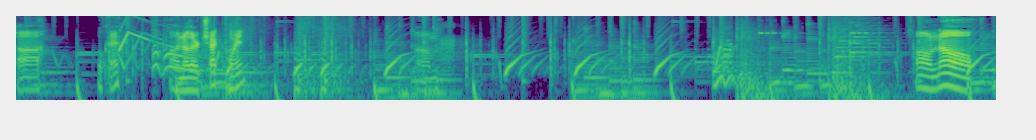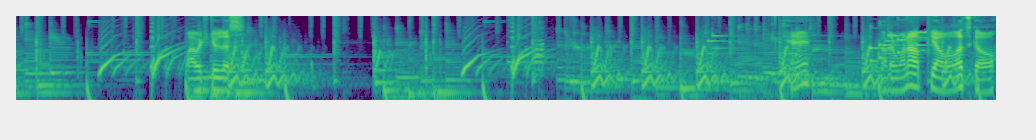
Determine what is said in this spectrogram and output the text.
Uh. Okay. Another checkpoint. Um. Oh no. Why would you do this? Okay. Another one up. Yo, let's go.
